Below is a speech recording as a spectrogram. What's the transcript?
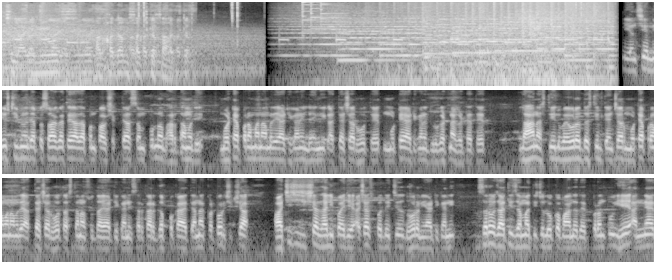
सच लाइव न्यूज हर कदम सच के साथ। N C N news T व्हीमध्ये आपलं स्वागत आहे. आज आपण पाहू शकता संपूर्ण भारतामध्ये मोठ्या प्रमाणामध्ये या ठिकाणी लैंगिक अत्याचार होत आहेत. मोठ्या या ठिकाणी दुर्घटना घटत आहेत. लहान असतील वयोवृद्ध असतील त्यांच्यावर मोठ्या प्रमाणामध्ये अत्याचार होत असताना सुद्धा या ठिकाणी सरकार गप्प काय त्यांना कठोर शिक्षा फाशीची शिक्षा झाली पाहिजे अशाच पद्धतीचं धोरण या ठिकाणी सर्व जाती जमातीचे लोक बांधत आहेत. परंतु हे अन्याय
